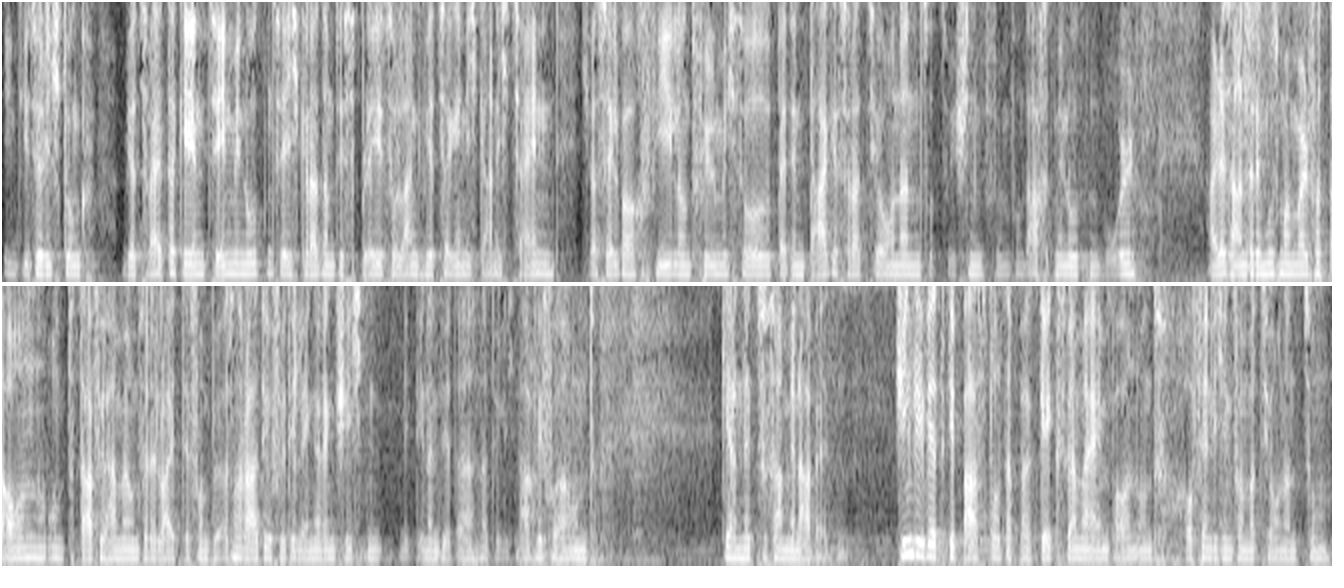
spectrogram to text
in diese Richtung wird es weitergehen. Zehn Minuten sehe ich gerade am Display, so lang wird es eigentlich gar nicht sein. Ich war selber auch viel und fühle mich so bei den Tagesrationen so zwischen fünf und acht Minuten wohl. Alles andere muss man mal verdauen und dafür haben wir unsere Leute vom Börsenradio für die längeren Geschichten, mit denen wir da natürlich nach wie vor und gerne zusammenarbeiten. Jingle wird gebastelt, ein paar Gags werden wir einbauen und hoffentlich Informationen zum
